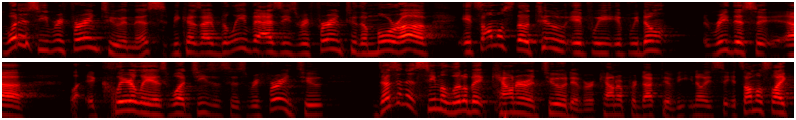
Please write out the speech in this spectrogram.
what is he referring to in this? Because I believe as he's referring to the more of, it's almost though too, if we if we don't read this uh, clearly as what Jesus is referring to, doesn't it seem a little bit counterintuitive or counterproductive? You know, it's, it's almost like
